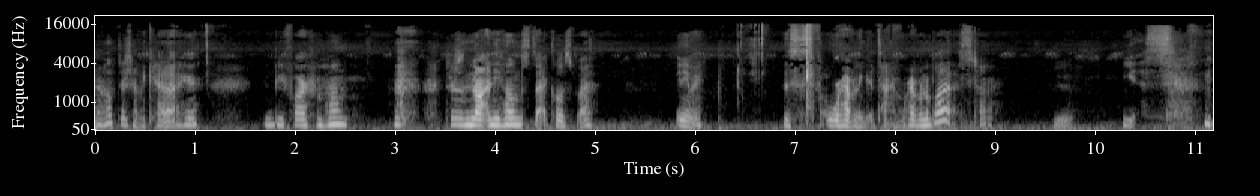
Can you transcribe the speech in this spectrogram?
I hope there's not a cat out here. It'd be far from home. there's not any homes that close by. Anyway, this is, we're having a good time. We're having a blast, huh? Yes. Yes.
